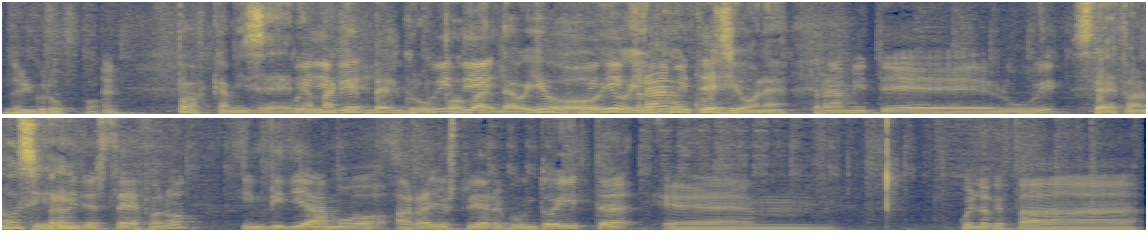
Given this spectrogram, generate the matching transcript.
del gruppo. Vai. Porca miseria, Quindi ma che bel gruppo. quindi- Guarda, io, io in tramite- conclusione, Tramite lui, Stefano, sì. tramite Stefano, invitiamo a radiostudiare.it ehm, quello che fa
